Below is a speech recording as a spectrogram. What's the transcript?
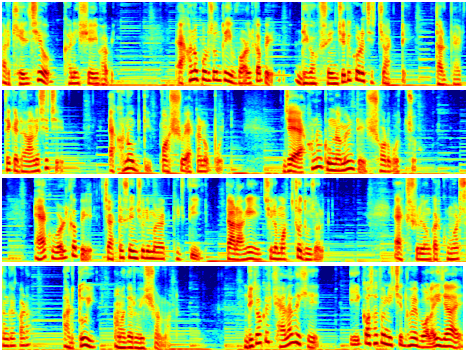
আর খেলছেও খানিক সেইভাবেই। এখনও পর্যন্ত এই ওয়ার্ল্ড কাপে ডিকক সেঞ্চুরি করেছে চারটে। তার ব্যাট থেকে রান এসেছে এখনও অবধি পাঁচশো একানব্বই, যা এখনও টুর্নামেন্টে সর্বোচ্চ। এক ওয়ার্ল্ড কাপে চারটে সেঞ্চুরি মারার কীর্তি তার আগে ছিল মাত্র দুজনের এক শ্রীলঙ্কার কুমার সাঙ্গাকারা আর দুই আমাদের রোহিত শর্মার। ডিককের খেলা দেখে এই কথা তো নিশ্চিতভাবে বলাই যায়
